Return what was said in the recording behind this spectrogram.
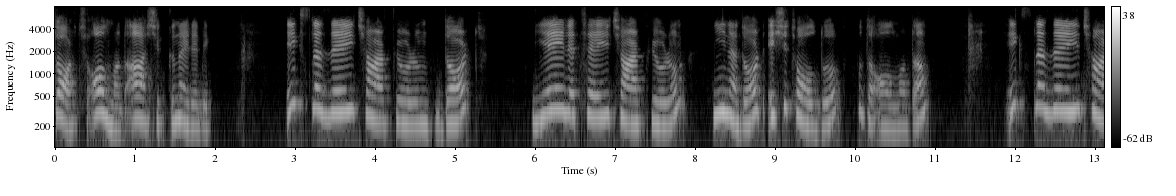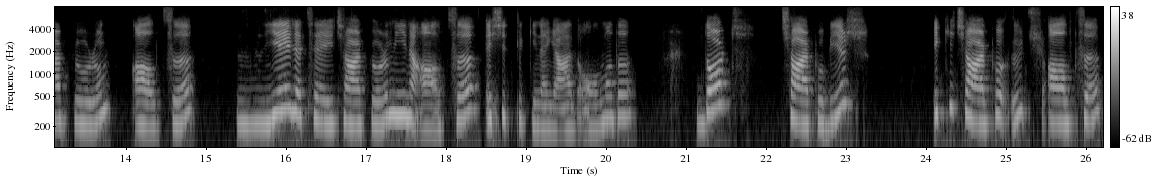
4. Olmadı. A şıkkını eledik. X ile Z'yi çarpıyorum 4. Y ile T'yi çarpıyorum. Yine 4. Eşit oldu. Bu da olmadı. X ile Z'yi çarpıyorum 6. Y ile T'yi çarpıyorum. Yine 6. Eşitlik yine geldi. Olmadı. 4 çarpı 1 2 çarpı 3 6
